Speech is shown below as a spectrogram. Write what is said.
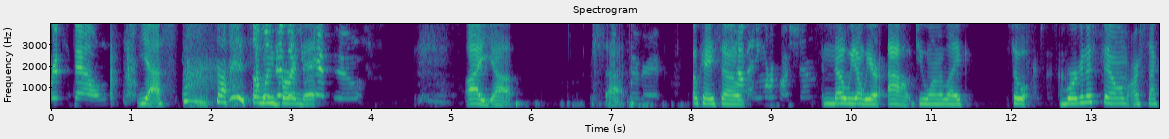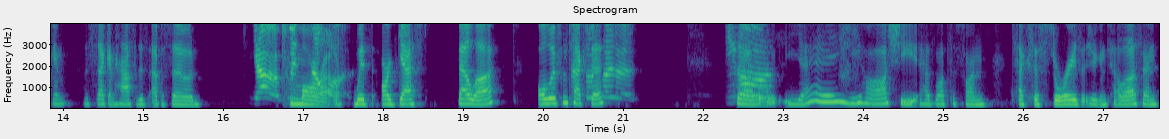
ripped it down. yes, Someone somebody what burned it. I yeah, sad. So great. Okay, Do you so have any more questions? no, we don't. We are out. Do you want to like? So so we're gonna film our second, the second half of this episode Yeah, with tomorrow Bella. with our guest Bella, all the way from I'm so Texas. excited. So, yay, yeehaw! She has lots of fun Texas stories that she can tell us, and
